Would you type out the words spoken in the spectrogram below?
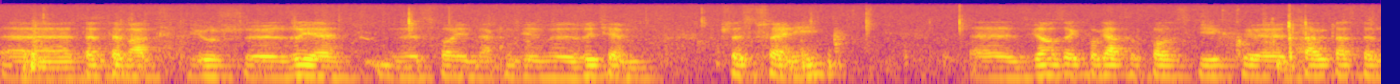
e, ten temat już e, żyje e, swoim, jak mówimy, życiem w przestrzeni. E, Związek Powiatów Polskich e, cały czas ten e,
